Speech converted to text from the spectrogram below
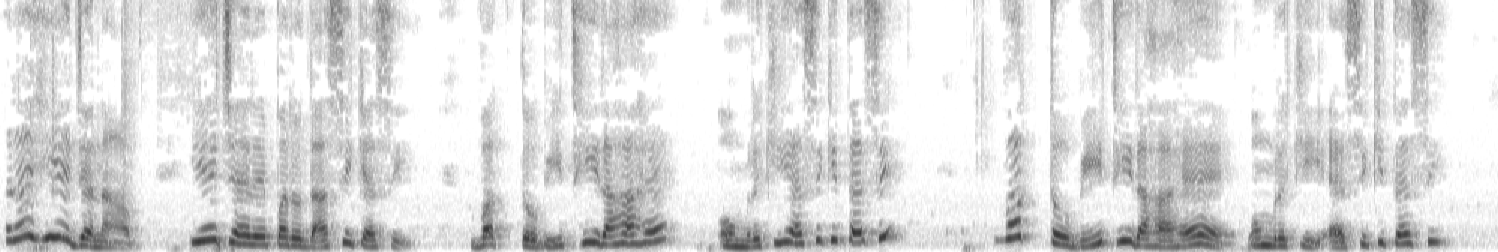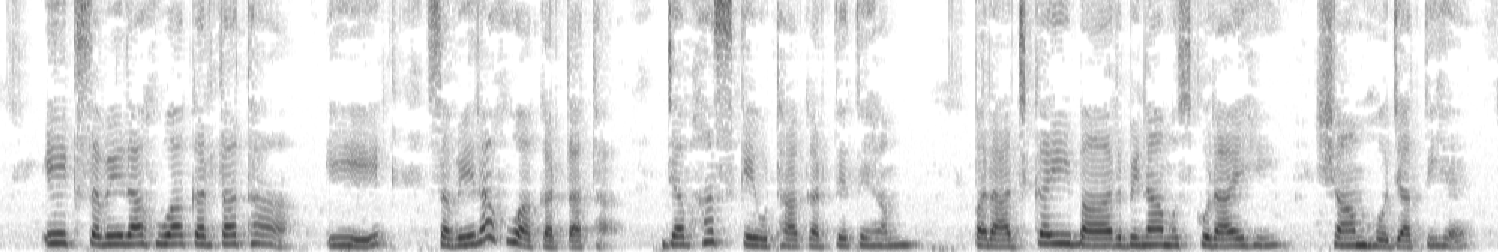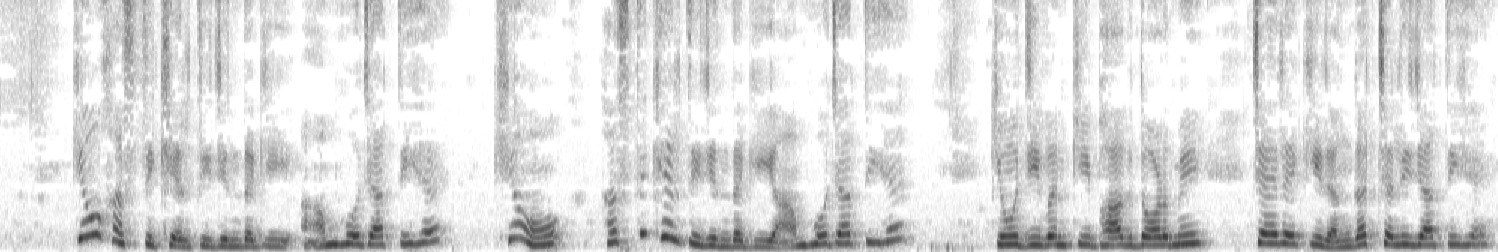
रहिए जनाब, ये चेहरे पर उदासी कैसी? वक्त तो बीत ही रहा है, उम्र की ऐसी की तैसी? वक्त तो बीत ही रहा है, उम्र की ऐसी की तैसी? एक सवेरा हुआ करता था, एक सवेरा हुआ करता था। जब हंस के उठा करते थे हम, पर आज कई बार बिना मुस्कुराए ही शाम हो जाती है। क्यों हंसती खेलती ज़िंदगी आम हो जाती है? क्यों हंसती खेलती ज़िंदगी आम हो जाती है? क्यों जीवन की भाग दौड़ में चेहरे की रंगत चली जाती है?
